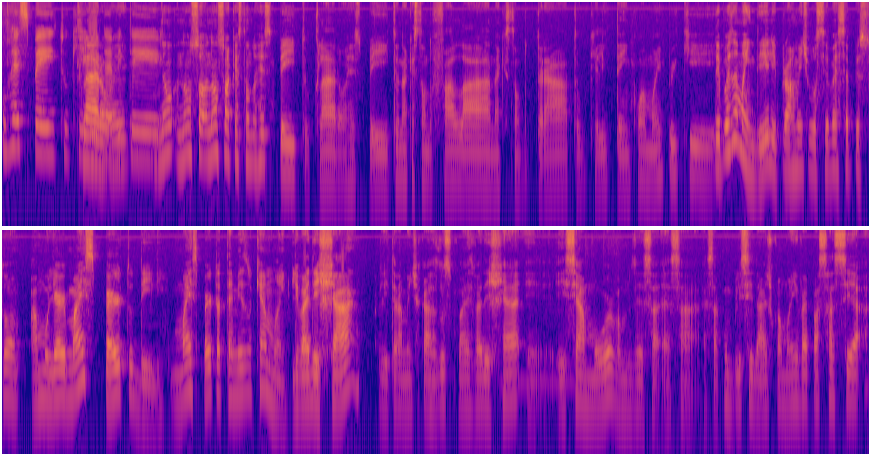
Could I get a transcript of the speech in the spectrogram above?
O respeito que claro, ele deve é, ter. Não, não, só, não só a questão do respeito, claro, o respeito na questão do falar, na questão do trato que ele tem com a mãe, porque depois da mãe dele, provavelmente você vai ser a pessoa, a mulher mais perto dele. Mais perto até mesmo que a mãe. Ele vai deixar literalmente a casa dos pais, vai deixar esse amor, vamos dizer, essa, essa, essa cumplicidade com a mãe vai passar a ser a,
